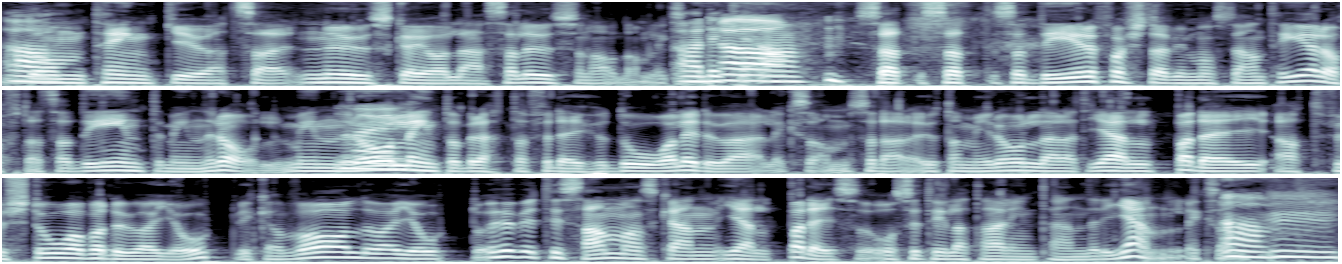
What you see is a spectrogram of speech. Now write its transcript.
Ja. De tänker ju att så här, nu ska jag läsa lusen av dem liksom. Ja, det kan, Ja. Så, att, så, att, så att det är det första vi måste hantera ofta. Så att det är inte min roll. Min Nej. roll är inte att berätta för dig hur dålig du är. Liksom, sådär, utan min roll är att hjälpa dig att förstå vad du har gjort, vilka val du har gjort och hur vi tillsammans kan hjälpa dig så, och se till att det här inte händer igen. Liksom. Ja. Mm.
